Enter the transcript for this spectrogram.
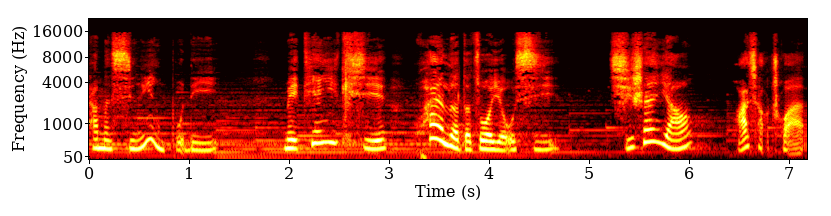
他们形影不离，每天一起快乐的做游戏，骑山羊，划小船。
